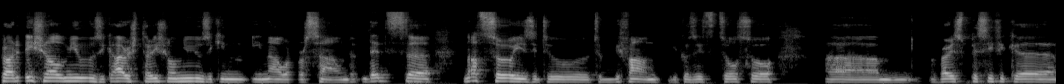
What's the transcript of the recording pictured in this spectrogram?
traditional music, Irish traditional music in in our sound. That's uh, not so easy to to be found because it's also um, very specific uh,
